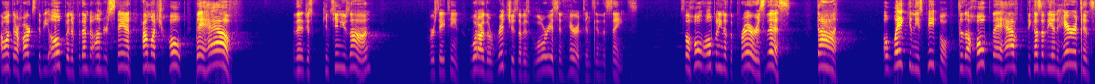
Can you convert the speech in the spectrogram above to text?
I want their hearts to be open and for them to understand how much hope they have. And then it just continues on. Verse 18 What are the riches of his glorious inheritance in the saints? So the whole opening of the prayer is this God, awaken these people to the hope they have because of the inheritance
